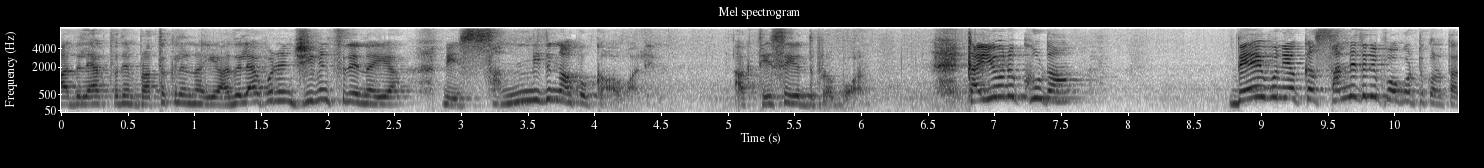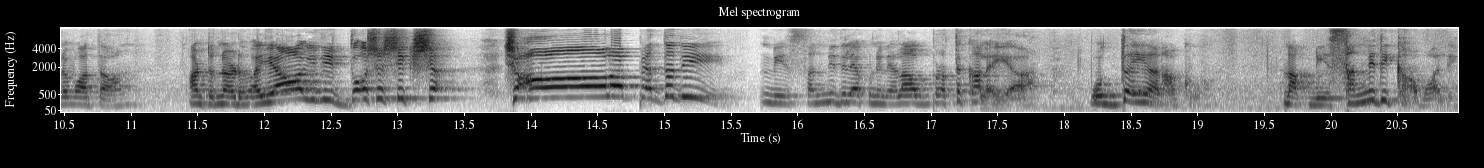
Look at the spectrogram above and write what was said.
అది లేకపోతే నేను బ్రతకలేనయ్యా అది లేకపోతే నేను జీవించలేనయ్యా. నీ సన్నిధి నాకు కావాలి. నాకు తీసేయొద్దు ప్రభు అని. కయ్యూను కూడా దేవుని యొక్క సన్నిధిని పోగొట్టుకున్న తర్వాత అంటున్నాడు అయ్యా ఇది దోష శిక్ష చాలా పెద్దది. నీ సన్నిధి లేకుండా నేను ఎలా బ్రతకాలయ్యా? వద్దయ్యా నాకు. నాకు నీ సన్నిధి కావాలి.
